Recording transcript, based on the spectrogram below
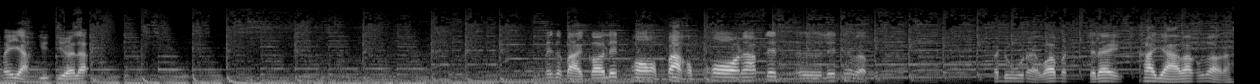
ไม่อยากยืดเยื้อแล้วไม่สบายก็เล่นพอหอมปากหอมคอนะครับ เล่นเออเล่นให้แบบ มาดูหน่อยว่ามันจะได้ค่ายาบ้างหรือเปล่านะ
